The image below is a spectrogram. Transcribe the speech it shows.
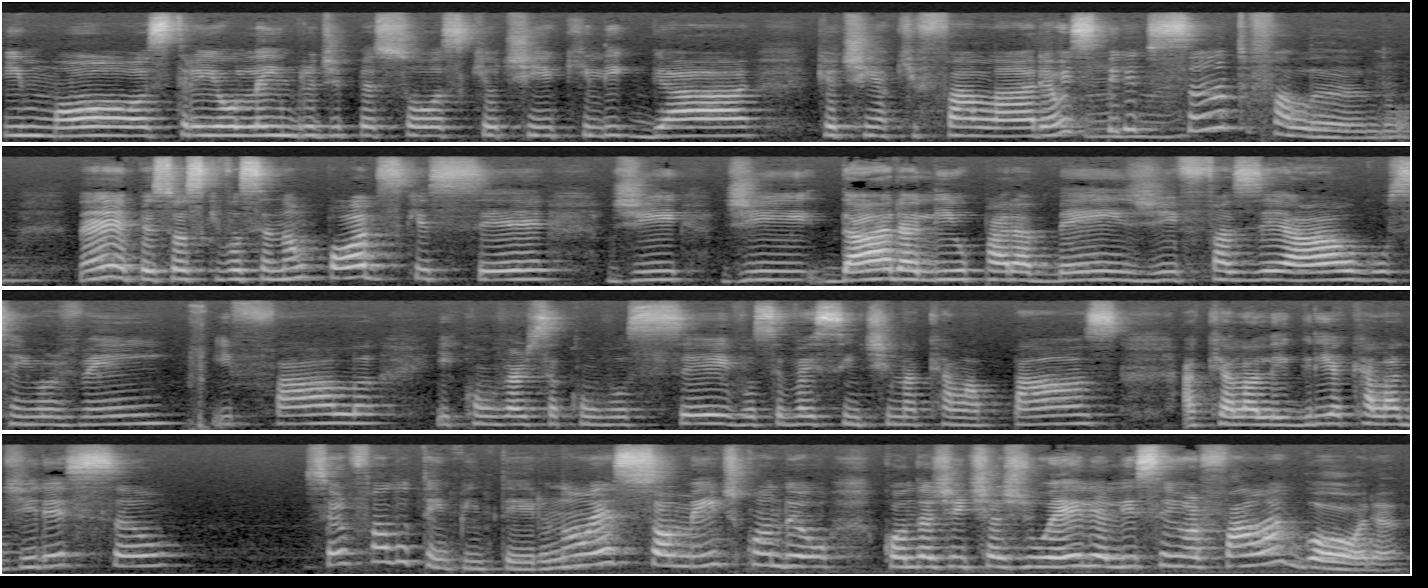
e mostra, e eu lembro de pessoas que eu tinha que ligar, que eu tinha que falar, é o Espírito uhum. Santo falando. Uhum. Né? Pessoas que você não pode esquecer de, de dar ali o parabéns, de fazer algo, o Senhor vem e fala e conversa com você, e você vai sentindo aquela paz, aquela alegria, aquela direção. O Senhor fala o tempo inteiro, não é somente quando, eu, quando a gente ajoelha ali, Senhor, fala agora.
